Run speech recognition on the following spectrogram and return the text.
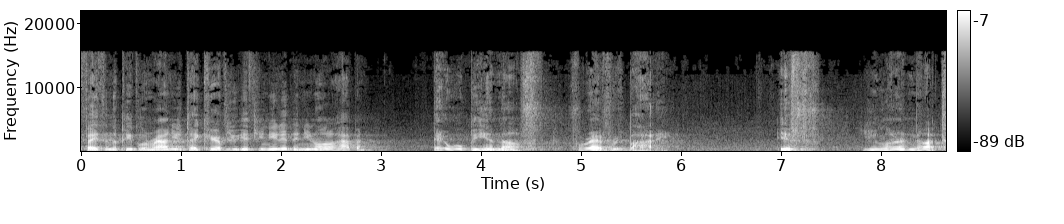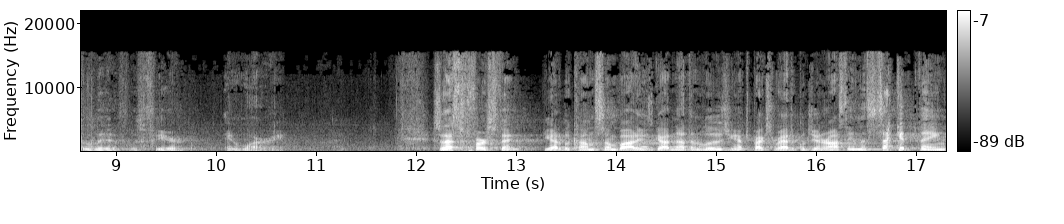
faith in the people around you to take care of you if you need it, then you know what will happen? There will be enough for everybody if you learn not to live with fear and worry. So that's the first thing. You got to become somebody who's got nothing to lose. You have to practice radical generosity. And the second thing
